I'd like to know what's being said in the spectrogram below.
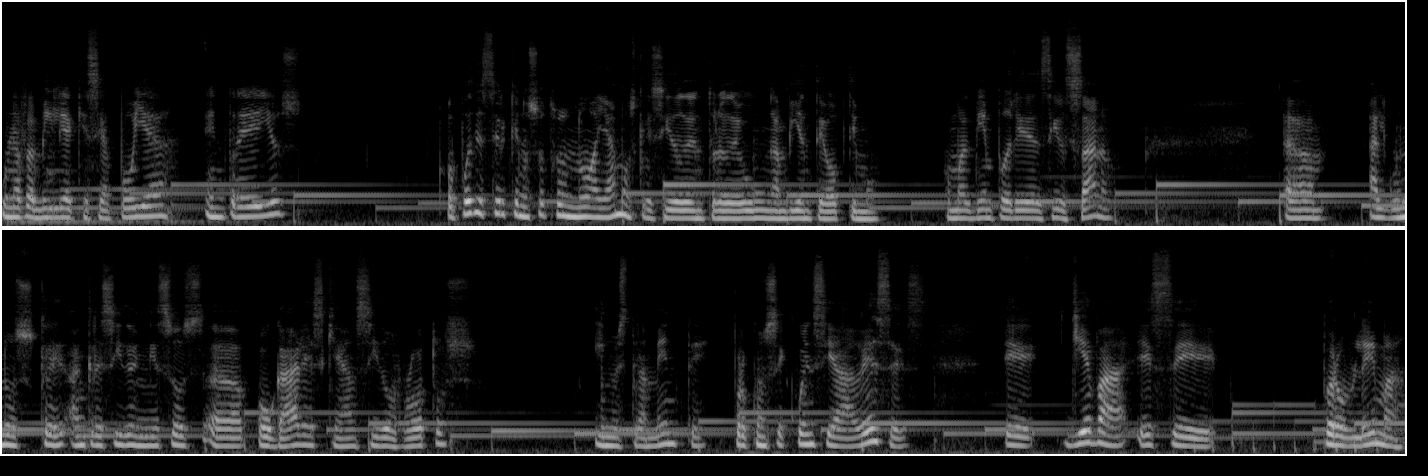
una familia que se apoya entre ellos, o puede ser que nosotros no hayamos crecido dentro de un ambiente óptimo, o más bien podría decir sano. algunos han crecido en esos ah, hogares que han sido rotos y nuestra mente, por consecuencia, a veces eh, lleva ese problema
